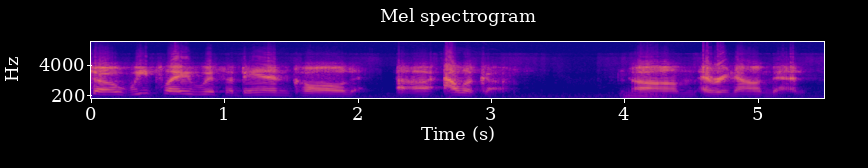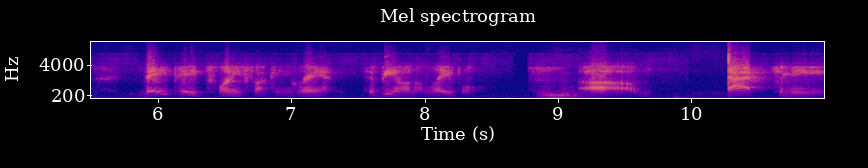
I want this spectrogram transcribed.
So we play with a band called uh, Alica um, every now and then. They paid twenty fucking grand to be on a label. Mm-hmm. Um, that to me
